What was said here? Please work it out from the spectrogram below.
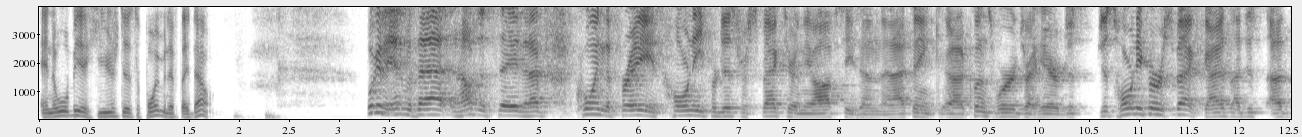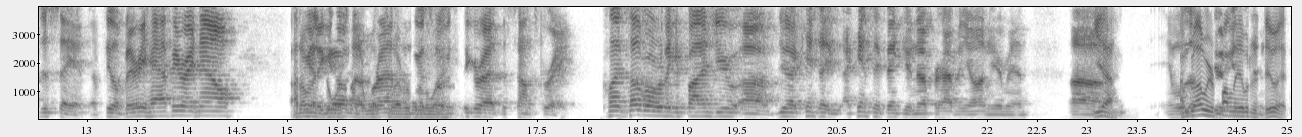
and it will be a huge disappointment if they don't. We're going to end with that, and I'll just say that I've coined the phrase "horny for disrespect" here in the off season, and I think uh, Clint's words right here just just horny for respect, guys. I just I just say it. I feel very happy right now. I don't We gotta endorse go. that I'm gonna wrap. whatsoever, by the way. a cigarette. This sounds great. Clint, tell everyone where they can find you. Uh, dude, I can't say I can't say thank you enough for having you on here, man. Um, Yeah. and we'll I'm glad we were finally able to do it.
